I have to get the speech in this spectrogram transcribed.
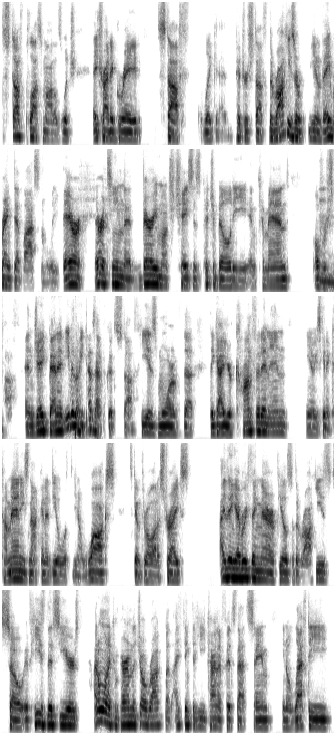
stuff plus models, which they try to grade stuff like pitcher stuff. The Rockies are, you know, they rank dead last in the league. They are they're a team that very much chases pitchability and command over mm. stuff. And Jake Bennett, even though he does have good stuff, he is more of the the guy you're confident in. You know, he's going to come in. He's not going to deal with you know walks. He's going to throw a lot of strikes. I think everything there appeals to the Rockies. So if he's this year's, I don't want to compare him to Joe Rock, but I think that he kind of fits that same, you know, lefty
